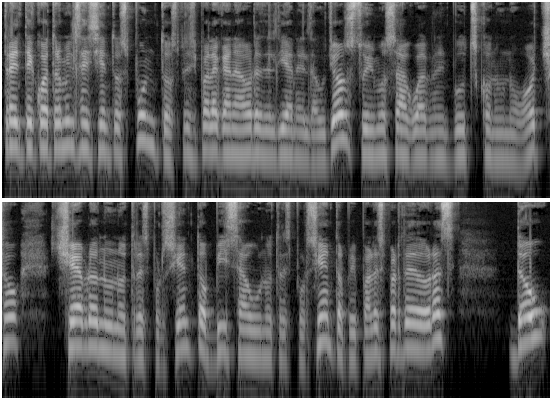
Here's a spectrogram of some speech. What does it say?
34.600 puntos. Principales ganadores del día en el Dow Jones. Tuvimos a Wagner Boots con 1.8%, Chevron 1.3%, Visa 1.3%. Principales perdedoras, Dow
